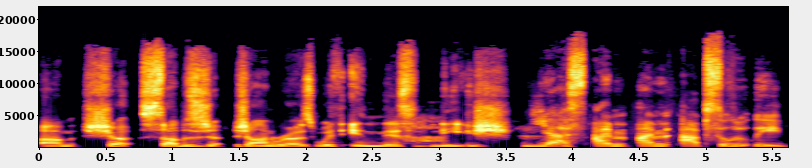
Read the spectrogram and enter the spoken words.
um, sh- sub genres within this niche. Yes, I'm I'm absolutely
